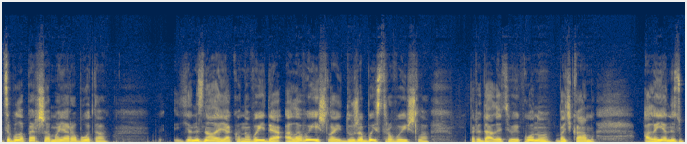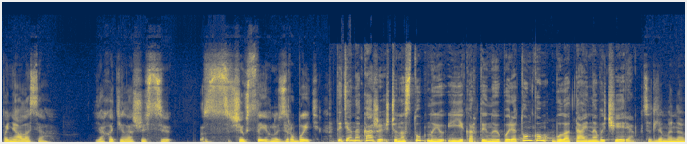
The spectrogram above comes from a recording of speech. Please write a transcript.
Це була перша моя робота. Я не знала, як воно вийде, але вийшла і дуже швидко вийшла. Передали цю ікону батькам, але я не зупинялася. Я хотіла щось ще встигнути зробити. Тетяна каже, що наступною її картиною порятунком була тайна вечеря. Це для мене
